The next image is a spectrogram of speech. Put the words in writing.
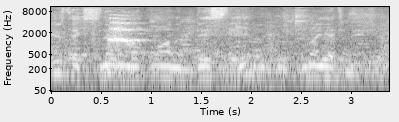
Bir tek sinema o anın desteği buna yetmeyecek.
